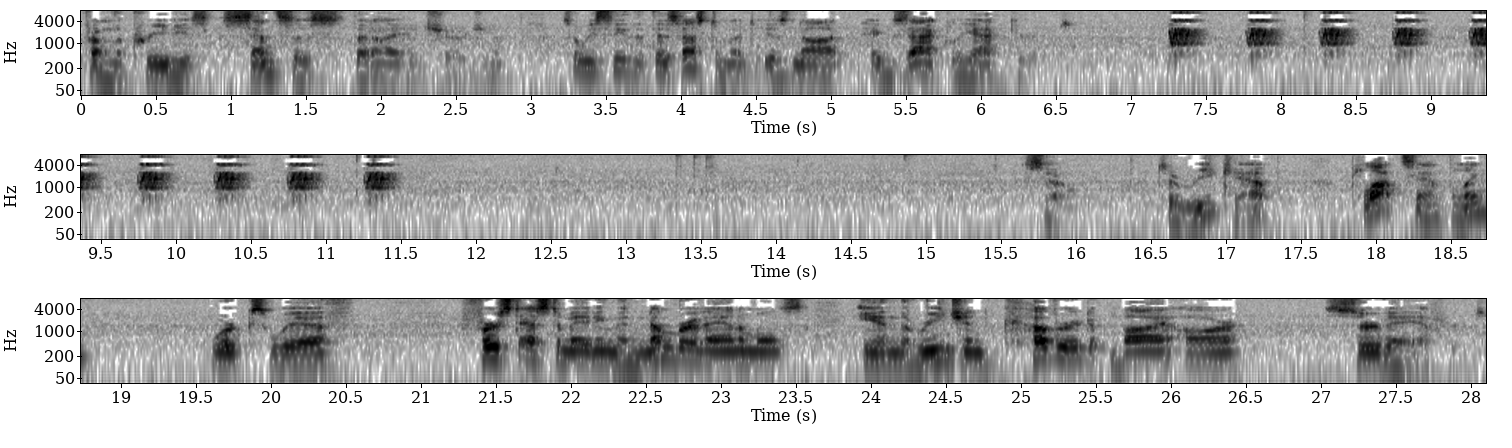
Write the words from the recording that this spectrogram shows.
from the previous census that I had showed you. So we see that this estimate is not exactly accurate. So, to recap, plot sampling works with first estimating the number of animals in the region covered by our survey effort.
